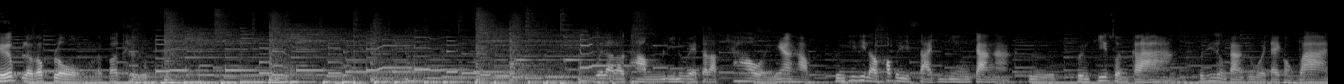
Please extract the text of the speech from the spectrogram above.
ทึบแล้วก็โปร่งแล้วก็ทึบ เวลาเราทำรีโนเวทสลับเช่าอย่างเงี้ยครับพื้นที่ที่เราเข้าไปดีไซน์จริงๆจังๆอะคือพื้นที่ส่วนกลาง พื้นที่ส่วนกลางคือหัวใจของบ้าน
